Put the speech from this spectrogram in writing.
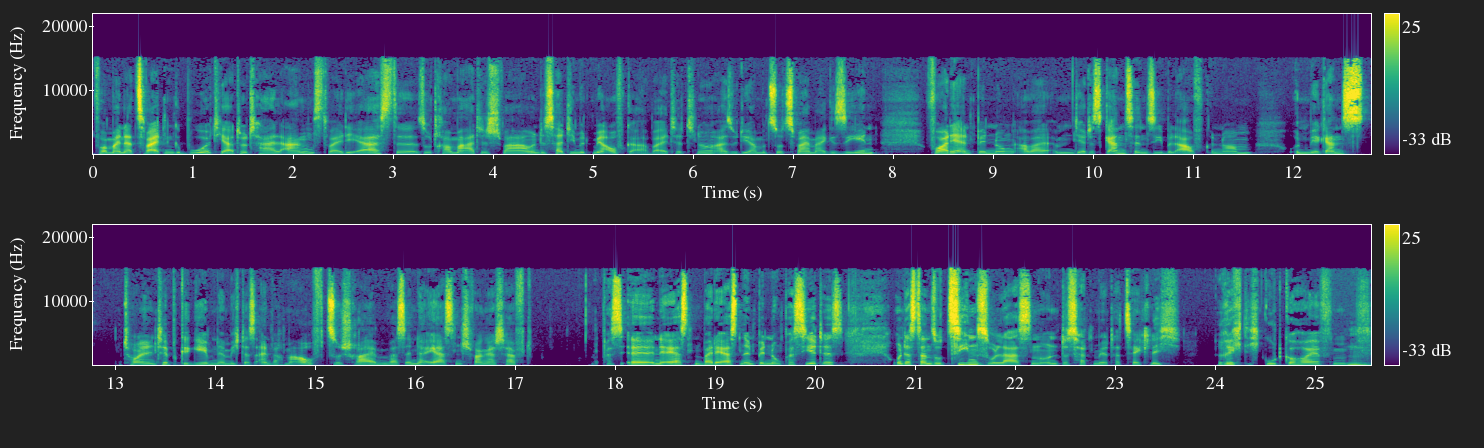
vor meiner zweiten Geburt ja total Angst, weil die erste so traumatisch war und das hat die mit mir aufgearbeitet. Ne? Also die haben uns nur zweimal gesehen vor der Entbindung, aber ähm, die hat es ganz sensibel aufgenommen und mir ganz tollen Tipp gegeben, nämlich das einfach mal aufzuschreiben, was in der ersten Schwangerschaft äh, in der ersten, bei der ersten Entbindung passiert ist und das dann so ziehen zu lassen. Und das hat mir tatsächlich richtig gut geholfen. Mhm.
